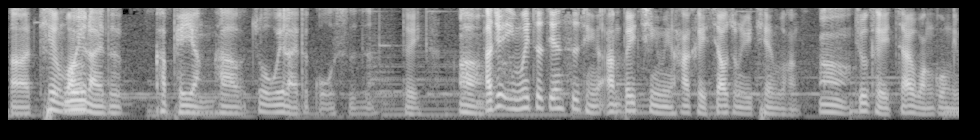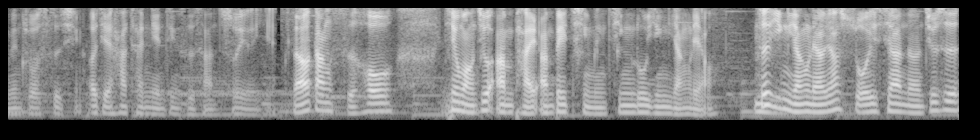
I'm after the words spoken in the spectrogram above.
呃天王未来的他培养他做未来的国师的，对，啊，他就因为这件事情安倍晴明，他可以效忠于天王，嗯。就可以在王宫里面做事情，而且他才年仅十三岁而已。然后当时候天王就安排安倍晴明进入阴阳寮，这阴阳寮要说一下呢，就是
